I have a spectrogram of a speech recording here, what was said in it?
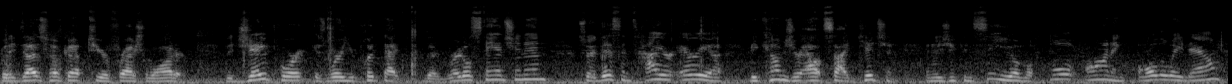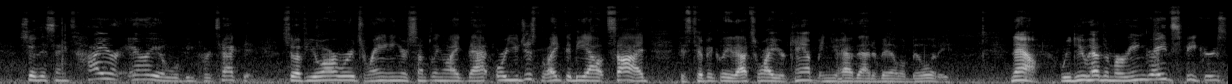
but it does hook up to your fresh water. The J port is where you put that the griddle stanchion in. So this entire area becomes your outside kitchen. And as you can see, you have a full awning all the way down. So this entire area will be protected. So if you are where it's raining or something like that, or you just like to be outside, because typically that's why you're camping, you have that availability. Now, we do have the marine grade speakers.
